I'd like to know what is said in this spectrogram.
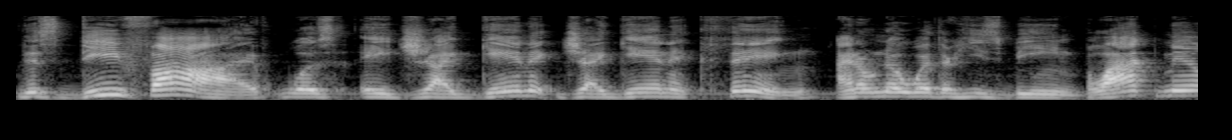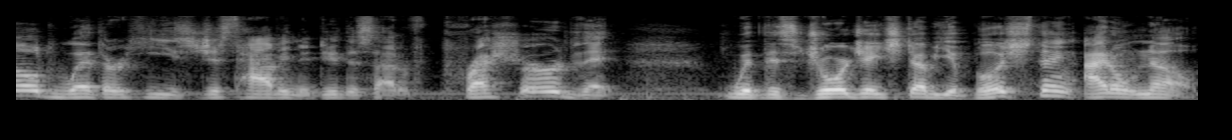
This D5 was a gigantic, gigantic thing. I don't know whether he's being blackmailed, whether he's just having to do this out of pressure that with this George H.W. Bush thing. I don't know.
